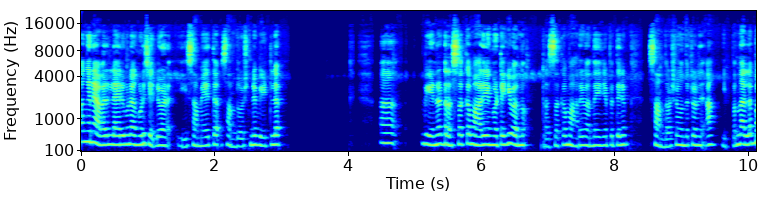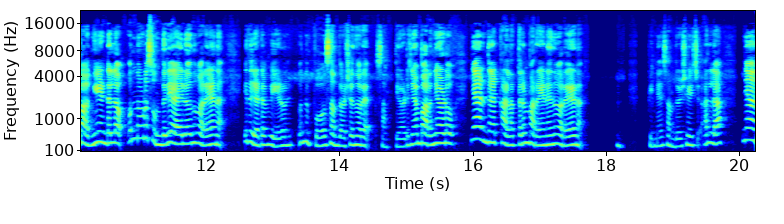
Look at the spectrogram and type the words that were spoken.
അങ്ങനെ അവരെല്ലാരും കൂടെ അങ്ങോട്ട് ചെല്ലുവാണ്. ഈ സമയത്ത് സന്തോഷിന്റെ വീട്ടിൽ വീണ ഡ്രസ്സൊക്കെ മാറി അങ്ങോട്ടേക്ക് വന്നു. ഡ്രസ്സൊക്കെ മാറി വന്നു കഴിഞ്ഞപ്പോഴത്തേനും സന്തോഷം വന്നിട്ട് പറഞ്ഞു ആ ഇപ്പം നല്ല ഭംഗിയുണ്ടല്ലോ ഒന്നുകൂടെ സുന്ദരി ആയല്ലോ എന്ന് പറയാണ്. ഇത് കേട്ട വീണു ഒന്ന് പോ സന്തോഷം എന്ന് പറയാം. സത്യമായിട്ട് ഞാൻ പറഞ്ഞോടോ ഞാൻ എന്തിനാ കള്ളത്തരം പറയണേന്ന് പറയാണ്. പിന്നെ സന്തോഷം ചോദിച്ചു അല്ല ഞാൻ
